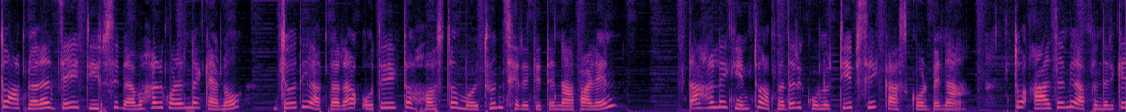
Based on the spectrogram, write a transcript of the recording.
তো আপনারা যেই টিপসই ব্যবহার করেন না কেন, যদি আপনারা অতিরিক্ত হস্তমৈথুন ছেড়ে দিতে না পারেন, তাহলে কিন্তু আপনাদের কোনো টিপসই কাজ করবে না। তো আজ আমি আপনাদেরকে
